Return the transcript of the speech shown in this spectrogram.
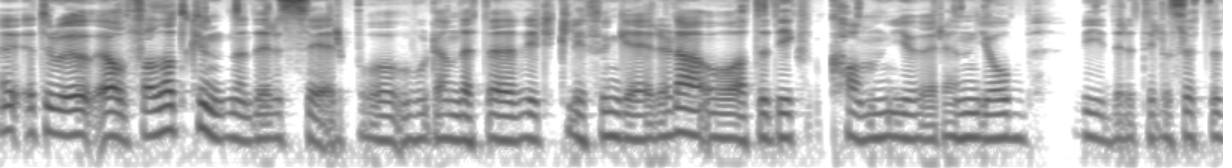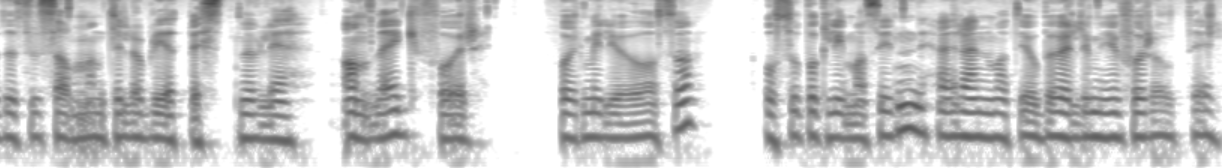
Jeg tror iallfall at kundene deres ser på hvordan dette virkelig fungerer, da, og at de kan gjøre en jobb videre til å sette dette sammen til å bli et best mulig anlegg for, for miljøet også. Også på klimasiden. Jeg regner med at de jobber veldig mye i forhold til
